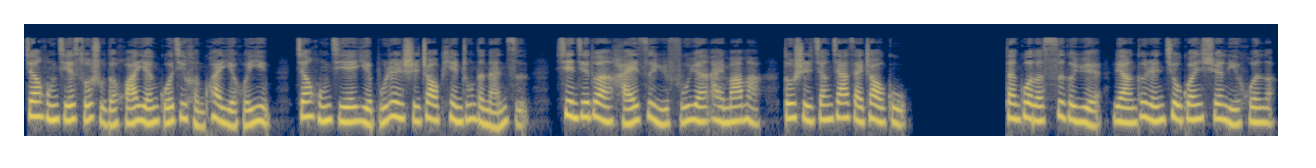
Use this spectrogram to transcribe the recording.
江宏杰所属的华研国际很快也回应，江宏杰也不认识照片中的男子，现阶段孩子与福原爱妈妈都是江家在照顾。但过了四个月，两个人就官宣离婚了。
